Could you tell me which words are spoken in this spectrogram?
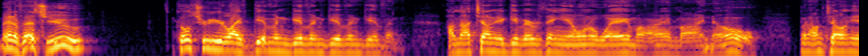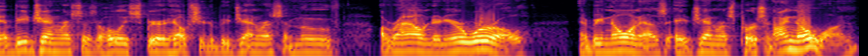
Man, if that's you, Go through your life giving, giving, giving, giving. I'm not telling you to give everything you own away, my, my, no. But I'm telling you, be generous as the Holy Spirit helps you to be generous and move around in your world and be known as a generous person. I know one.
